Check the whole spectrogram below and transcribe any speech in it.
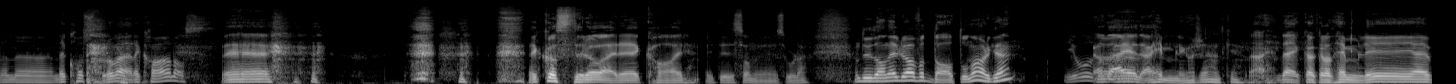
Men uh, det koster å være kar, altså. Det, det koster å være kar ute i sommersola. Du Daniel, du har fått dato nå, har du ikke det? Jo, Ja, det er, det er hemmelig, kanskje? Jeg vet ikke. Nei, det er ikke akkurat hemmelig. Jeg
